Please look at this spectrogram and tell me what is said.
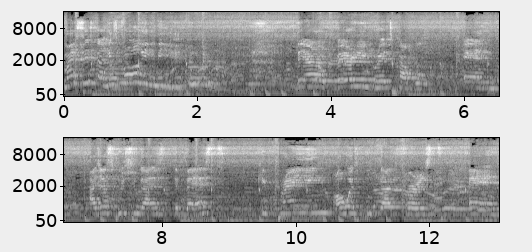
My sister, he's calling me. they are a very great couple. And I just wish you guys the best. Keep praying, always put God first. And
